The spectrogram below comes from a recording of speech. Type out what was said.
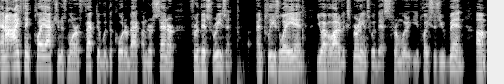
And I think play action is more effective with the quarterback under center for this reason. And please weigh in you have a lot of experience with this from where you places you've been. Um,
